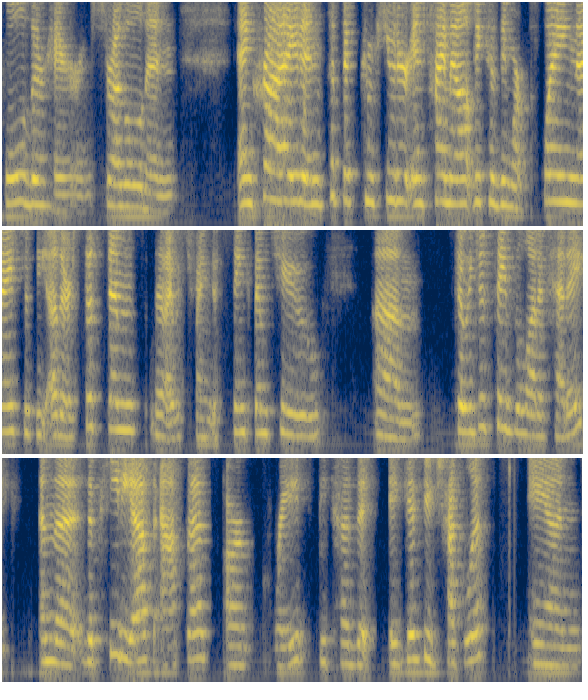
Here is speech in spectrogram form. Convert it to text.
pulled their hair and struggled and and cried and put the computer in timeout because they weren't playing nice with the other systems that I was trying to sync them to. Um, so it just saves a lot of headache. And the, the PDF assets are great because it, it gives you checklists and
